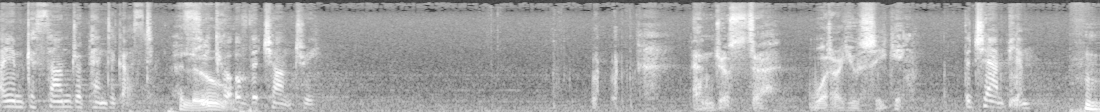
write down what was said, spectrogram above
I am Cassandra Pentaghast, Hello. Seeker of the Chantry. and just, uh, what are you seeking? The champion.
